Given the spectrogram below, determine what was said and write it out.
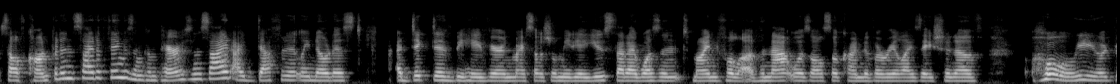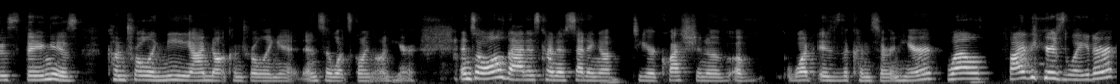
self confidence side of things and comparison side, I definitely noticed addictive behavior in my social media use that I wasn't mindful of. And that was also kind of a realization of holy like this thing is controlling me i'm not controlling it and so what's going on here and so all that is kind of setting up to your question of of what is the concern here well five years later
